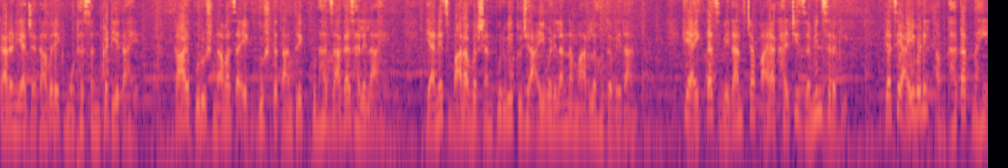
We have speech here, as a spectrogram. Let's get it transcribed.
कारण या जगावर एक मोठं संकट येत आहे. काळ पुरुष नावाचा एक दुष्ट तांत्रिक पुन्हा जागा झालेला आहे. त्यानेच बारा वर्षांपूर्वी तुझ्या आई वडिलांना मारलं होतं वेदांत. हे ऐकताच वेदांतच्या पायाखालची जमीन सरकली. त्याचे आई वडील अपघातात नाही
